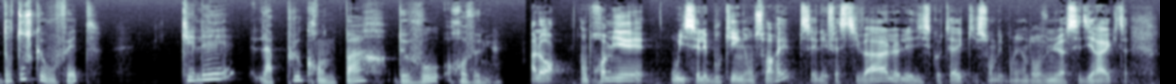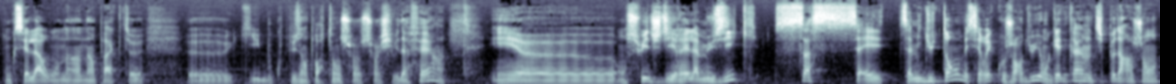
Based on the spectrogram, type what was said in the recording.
dans tout ce que vous faites, quelle est la plus grande part de vos revenus? Alors, en premier, oui, c'est les bookings en soirée, c'est les festivals, les discothèques qui sont des moyens de revenus assez directs. Donc c'est là où on a un impact euh, qui est beaucoup plus important sur, le chiffre d'affaires. Et euh, ensuite, je dirais la musique ça, ça, a mis du temps, mais c'est vrai qu'aujourd'hui, on gagne quand même un petit peu d'argent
